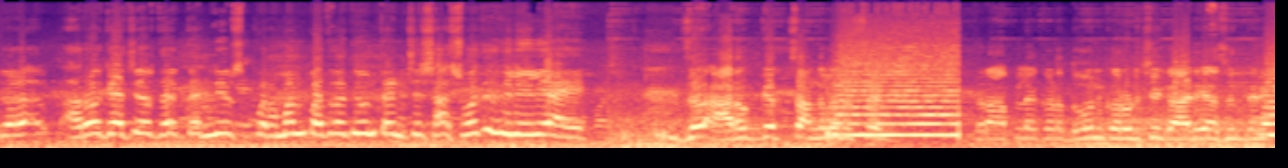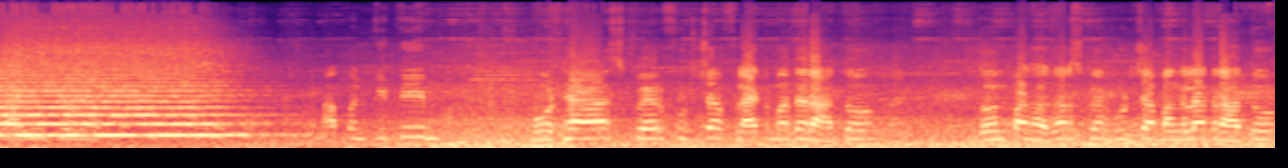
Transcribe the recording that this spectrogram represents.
आरोग्याचे त्यांनी प्रमाणपत्र देऊन त्यांची शाश्वती दिलेली आहे. जर आरोग्य चांगलं नसेल तर आपल्याकडे दोन करोडची गाडी असेल तरी आपण किती मोठ्या स्क्वेअर फूटच्या फ्लॅटमध्ये राहतो दोन पाच हजार स्क्वेअर फूटच्या बंगल्यात राहतो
